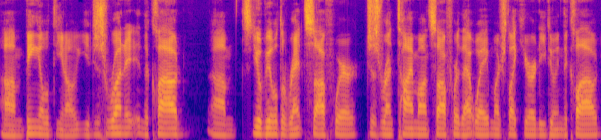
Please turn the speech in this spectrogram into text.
Um, being able to you know you just run it in the cloud. Um, so you'll be able to rent software, just rent time on software that way, much like you're already doing the cloud.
